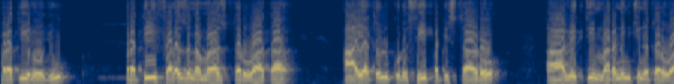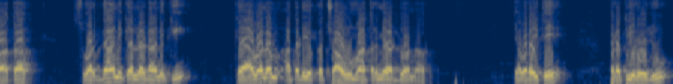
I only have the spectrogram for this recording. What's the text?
ప్రతిరోజు ప్రతి ఫరజ్ నమాజ్ తరువాత ఆయతుల్ కుర్సీ పఠిస్తాడో ఆ వ్యక్తి మరణించిన తరువాత స్వర్గానికి వెళ్ళడానికి కేవలం అతడి యొక్క చావు మాత్రమే అడ్డు అన్నారు. ఎవరైతే ప్రతిరోజు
